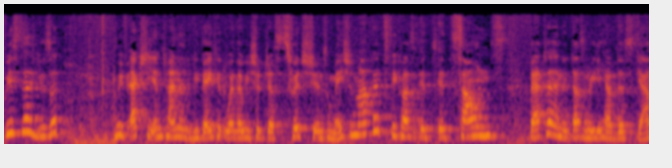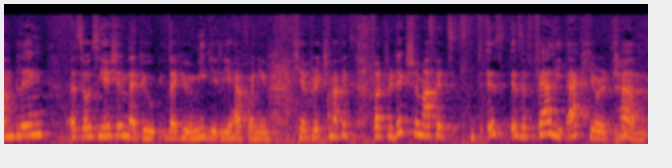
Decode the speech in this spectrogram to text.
we still use it we've actually internally debated whether we should just switch to information markets because it, it sounds better and it doesn't really have this gambling association that you that you immediately have when you hear prediction markets. But prediction markets is, is a fairly accurate term,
